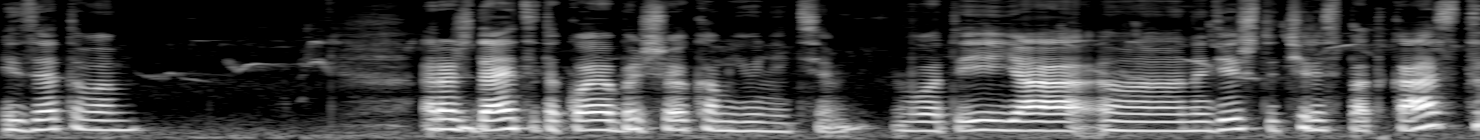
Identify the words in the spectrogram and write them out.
из этого рождается такое большое комьюнити. Вот, и я э, надеюсь, что через подкаст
